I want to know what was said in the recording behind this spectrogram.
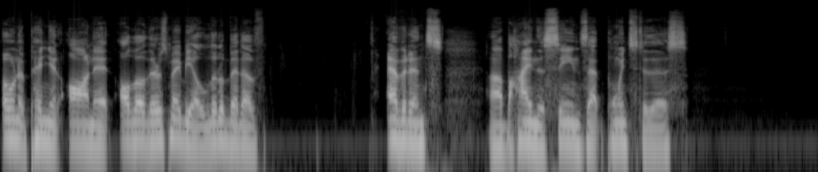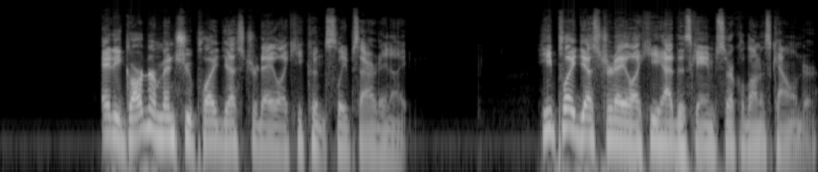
own opinion on it, although there's maybe a little bit of evidence uh, behind the scenes that points to this. Eddie Gardner Minshew played yesterday like he couldn't sleep Saturday night. He played yesterday like he had this game circled on his calendar.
